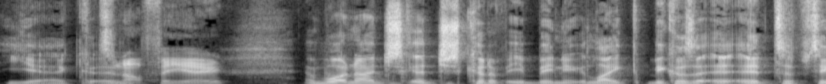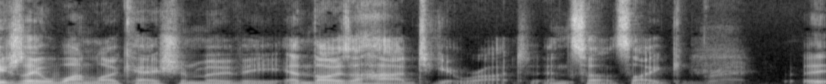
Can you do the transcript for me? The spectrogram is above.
Yeah, it It's not for you. Well, no, it just it just could have been like because it, it's essentially a one location movie, and those are hard to get right, and so it's like Right. Uh,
